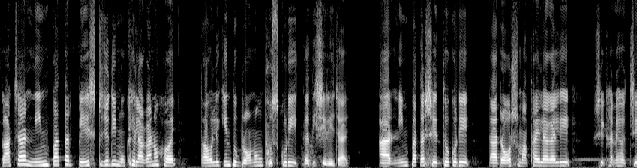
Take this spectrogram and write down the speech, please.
কাঁচা নিম পাতার পেস্ট যদি মুখে লাগানো হয় তাহলে কিন্তু ব্রণ, ফুসকুড়ি ইত্যাদি সেরে যায়। আর নিম পাতা সেদ্ধ করে তার রস মাথায় লাগালে সেখানে হচ্ছে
